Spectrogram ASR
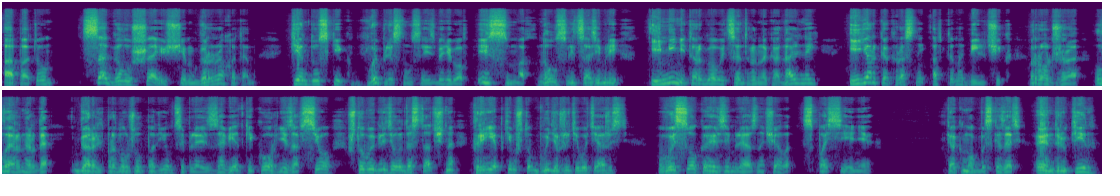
а потом с оглушающим грохотом Кендускик выплеснулся из берегов и смахнул с лица земли и мини-торговый центр на Канальной, и ярко-красный автомобильчик Роджера Лернерда. Гарольд продолжил подъем, цепляясь за ветки, корни, за все, что выглядело достаточно крепким, чтобы выдержать его тяжесть. Высокая земля означала спасение. Как мог бы сказать Эндрю Кин,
